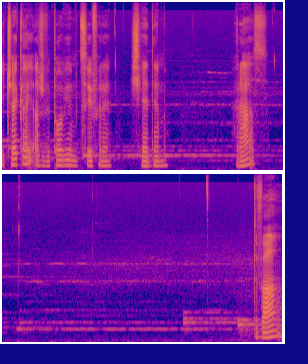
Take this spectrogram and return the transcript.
i czekaj, aż wypowiem cyfrę siedem. Raz. Dwa.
